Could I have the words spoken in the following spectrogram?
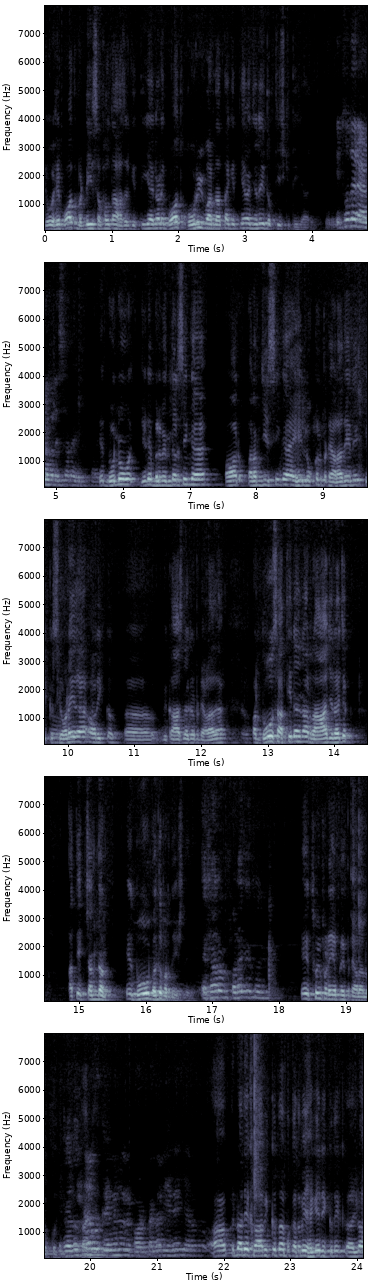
ਜੋ ਇਹ ਬਹੁਤ ਵੱਡੀ ਸਫਲਤਾ ਹਾਸਲ ਕੀਤੀ ਹੈ, ਇਹਨਾਂ ਨੇ ਬਹੁਤ ਹੋਰ ਵੀ ਵਾਰਦਾਤਾਂ ਕੀਤੀਆਂ ਜਿਹਨਾਂ ਦੀ ਤਫਤੀਸ਼ ਕੀਤੀ ਜਾ ਰਹੀ ਹੈ। ਕਿੱਥੋਂ ਦੇ ਰਹਿਣ ਵਾਲੇ ਸਰ? ਇਹ ਇਹ ਦੋਨੋਂ ਜਿਹੜੇ ਬਲਵਿੰਦਰ ਸਿੰਘ ਹੈ ਔਰ ਪਰਮਜੀਤ ਸਿੰਘ ਹੈ ਇਹ ਲੋਕਲ ਪਟਿਆਲਾ ਦੇ ਨੇ। ਇੱਕ ਸਿਉਣੇ ਦਾ ਔਰ ਇੱਕ ਵਿਕਾਸ ਨਗਰ ਪਟਿਆਲਾ ਦਾ। ਔਰ ਦੋ ਸਾਥੀ ਦਾ ਨਾਂ ਰਾਜ ਰਜਕ ਅਤੇ ਚੰਦਨ। ਇਹ ਦੋ ਮੱਧ ਪ੍ਰਦੇਸ਼ ਦੇ ਨੇ। ਇਹ ਸਾਰੇ ਫੜੇ ਗਏ ਕੋਈ ਇਹ ਇੱਥੋਂ ਹੀ ਫੜੇ ਆਪਣੇ ਪਟਿਆਲਾ ਲੋਕਲ Brother, ਹਾਂਜੀ ਕ੍ਰਿਮੀਨਲ ਰਿਕਾਰਡ ਪਹਿਲਾਂ ਵੀ ਹੈਗਾ ਜਾਂ ਆ ਇਹਨਾਂ ਦੇ ਖਿਲਾਫ ਇੱਕ ਤਾਂ ਮੁਕੱਦਮੇ ਹੈਗੇ ਨੇ ਇੱਕ ਦੇ ਅ, ਜਿਹੜਾ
